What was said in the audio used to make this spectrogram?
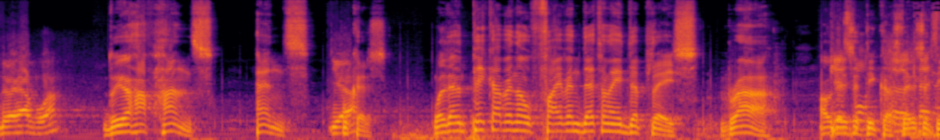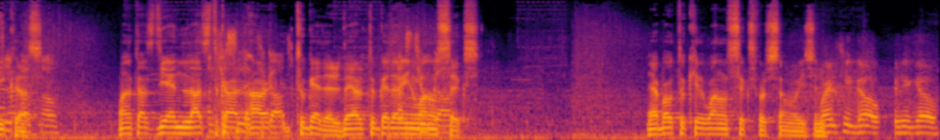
Do I have what? Do you have hands? Hands. Yeah. Who cares? Well then pick up an 05 and detonate the place. Bruh. Oh, there's a Yes, D-class, uh, there is a class D D-class. class now. One class D and last And guard facility are together. They are together Class in two guard. 106. They're about to kill 106 for some reason. Where'd he go? Where'd he go?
